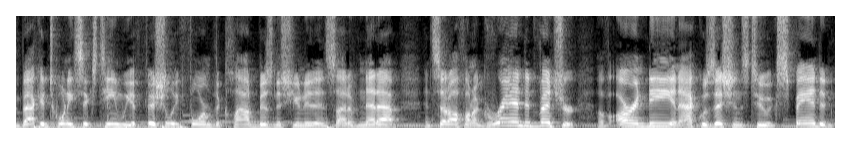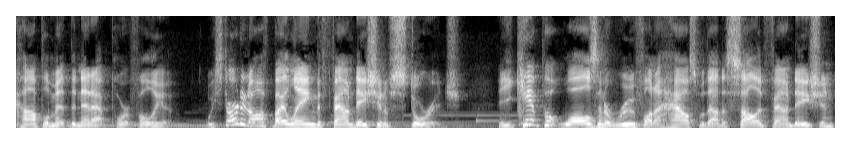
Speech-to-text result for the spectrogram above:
Back in 2016, we officially formed the cloud business unit inside of NetApp and set off on a grand adventure of R&D and acquisitions to expand and complement the NetApp portfolio. We started off by laying the foundation of storage. Now, you can't put walls and a roof on a house without a solid foundation,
